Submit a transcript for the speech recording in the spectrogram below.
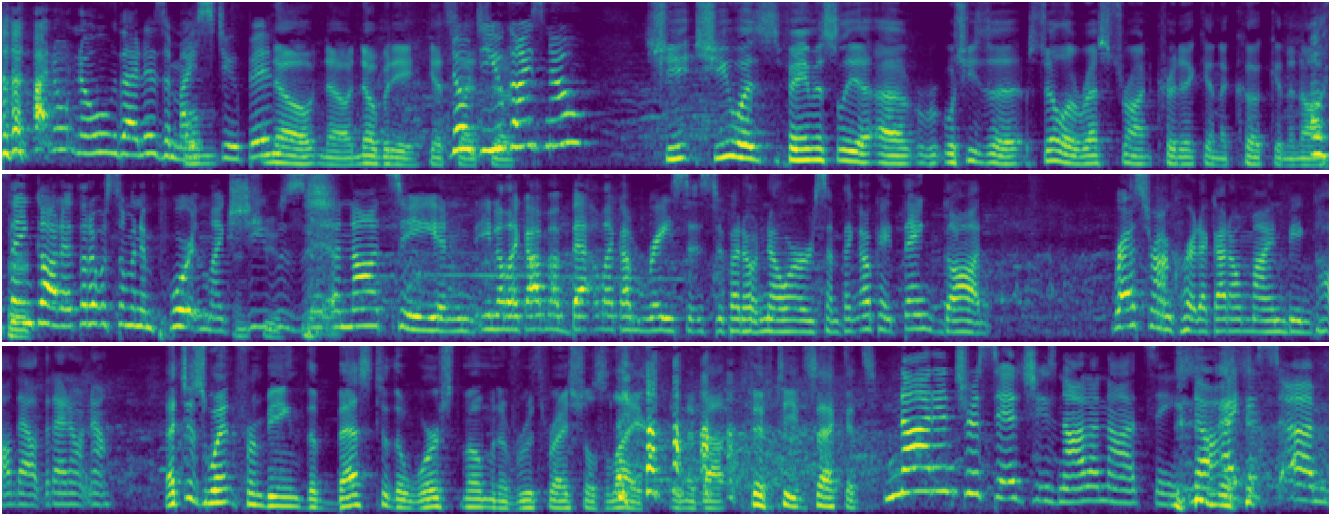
I don't know who that is. Am I stupid? No, no, nobody gets No, that do you joke. guys know? She she was famously a, a well, she's a still a restaurant critic and a cook and an author. Oh, thank God! I thought it was someone important. Like she was a Nazi, and you know, like I'm a ba- like I'm racist if I don't know her or something. Okay, thank God. Restaurant critic. I don't mind being called out that I don't know. That just went from being the best to the worst moment of Ruth Reichl's life in about 15 seconds. Not interested. She's not a Nazi. No, I just. Um,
